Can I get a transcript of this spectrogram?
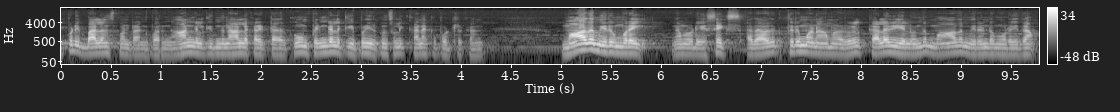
எப்படி பேலன்ஸ் பண்ணுறாங்க பாருங்கள் ஆண்களுக்கு இந்த நாளில் கரெக்டாக இருக்கும் பெண்களுக்கு இப்படி இருக்கும்னு சொல்லி கணக்கு போட்டிருக்காங்க. மாதம் இருமுறை நம்மளுடைய செக்ஸ் அதாவது திருமணாமலர்கள் கலவியல் வந்து மாதம் இரண்டு முறை தான்.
